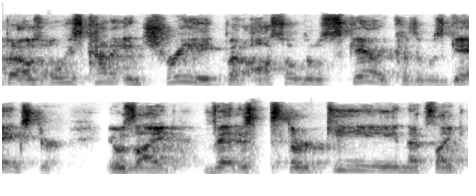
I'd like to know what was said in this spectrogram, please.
but I was always kind of intrigued, but also a little scared because it was gangster. It was like Venice 13. That's like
